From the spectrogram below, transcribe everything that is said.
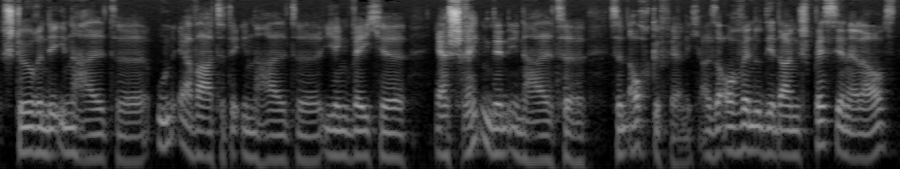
störende Inhalte, unerwartete Inhalte, irgendwelche erschreckenden Inhalte sind auch gefährlich. Also auch wenn du dir da ein Späßchen erlaubst,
